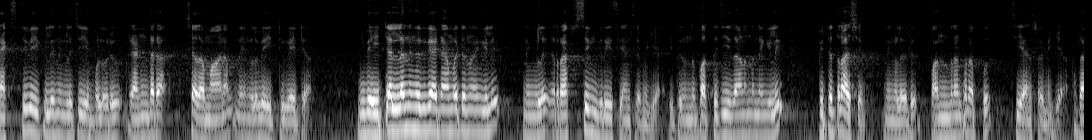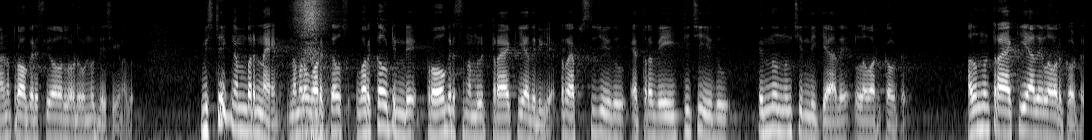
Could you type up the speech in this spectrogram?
നെക്സ്റ്റ് വീക്കിൽ നിങ്ങൾ ചെയ്യുമ്പോൾ ഒരു രണ്ടര ശതമാനം നിങ്ങൾ വെയിറ്റ് കയറ്റുക. ഇനി വെയിറ്റ് എല്ലാം നിങ്ങൾക്ക് കയറ്റാൻ പറ്റുന്നതെങ്കിൽ നിങ്ങൾ റെപ്സ് ഇൻക്രീസ് ചെയ്യാൻ ശ്രമിക്കുക. ഇപ്പോൾ ഇന്ന് പത്ത് ചെയ്താണെന്നുണ്ടെങ്കിൽ പിറ്റത്തെ പ്രാവശ്യം നിങ്ങളൊരു പന്ത്രണ്ട് റെപ്പ് ചെയ്യാൻ ശ്രമിക്കുക. അതാണ് പ്രോഗ്രസീവ് ഓവർലോഡ് കൊണ്ട് ഉദ്ദേശിക്കുന്നത്. മിസ്റ്റേക്ക് നമ്പർ നയൻ നമ്മൾ വർക്കൗട്ട് വർക്കൗട്ടിന്റെ പ്രോഗ്രസ് നമ്മൾ ട്രാക്ക് ചെയ്യാതിരിക്കുക. റെപ്സ് ചെയ്തു എത്ര വെയിറ്റ് ചെയ്തു എന്നൊന്നും ചിന്തിക്കാതെ ഉള്ള വർക്കൗട്ട് അതൊന്നും ട്രാക്ക് ചെയ്യാതെയുള്ള വർക്കൗട്ട്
